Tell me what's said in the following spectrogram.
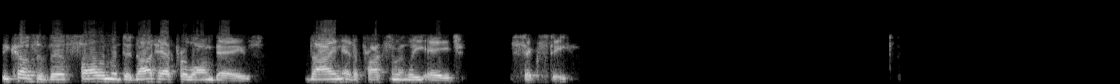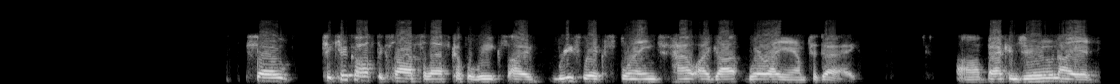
Because of this, Solomon did not have prolonged days, dying at approximately age 60. So to kick off the class the last couple of weeks, I briefly explained how I got where I am today. Uh, back in June, I had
